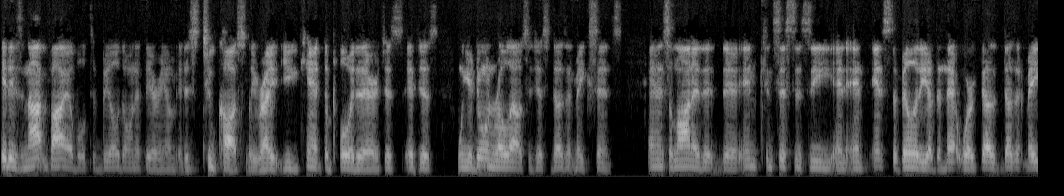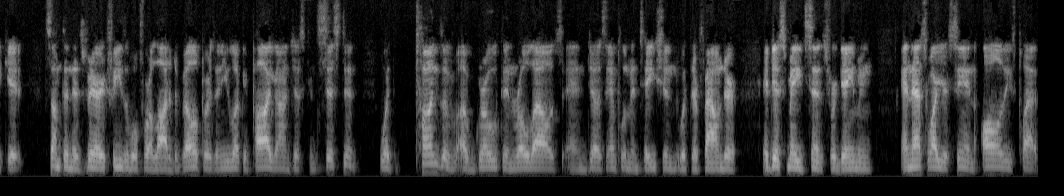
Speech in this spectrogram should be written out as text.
it is not viable to build on Ethereum. It is too costly, right? You can't deploy there. It just it just when you're doing rollouts, it just doesn't make sense. And in Solana, the, the inconsistency and, and instability of the network does doesn't make it something that's very feasible for a lot of developers. And you look at Polygon, just consistent with tons of, of growth and rollouts and just implementation with their founder. It just made sense for gaming. And that's why you're seeing all these plat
